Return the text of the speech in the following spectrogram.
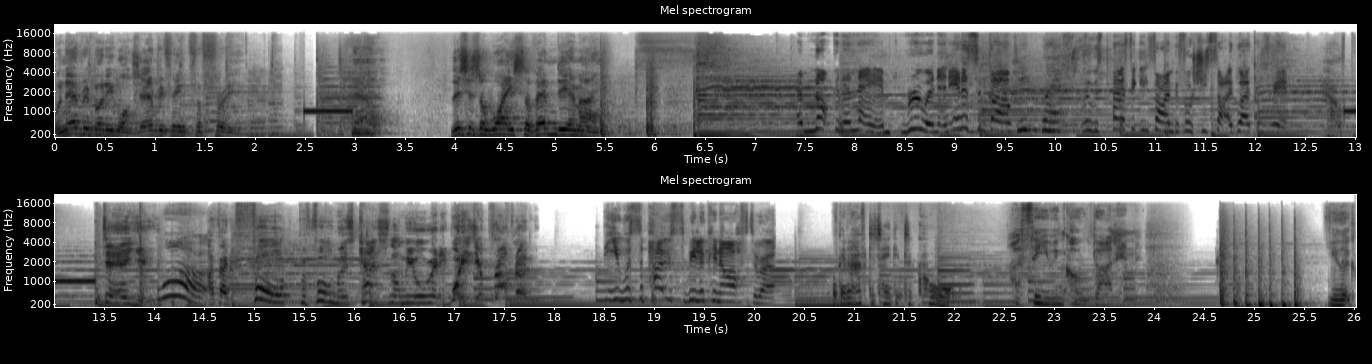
when everybody wants everything for free. Now, this is a waste of MDMA. I'm not going to let him ruin an innocent girl Deep breath. who was perfectly fine before she started working for him. How dare you? What? I've had four performers cancel on me already. What is your problem? You were supposed to be looking after her. We're gonna have to take it to court. I'll see you in court, darling. You look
